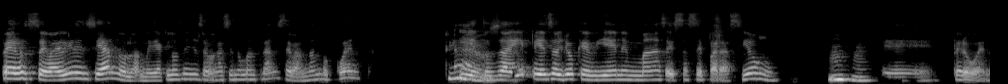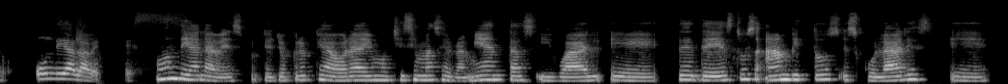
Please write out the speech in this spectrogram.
Pero se va evidenciando, a medida que los niños se van haciendo más grandes, se van dando cuenta. Y entonces ahí pienso yo que viene más esa separación. Eh, pero bueno, un día a la vez. Un día a la vez, porque yo creo que ahora hay muchísimas herramientas, igual eh, desde estos ámbitos escolares, eh,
